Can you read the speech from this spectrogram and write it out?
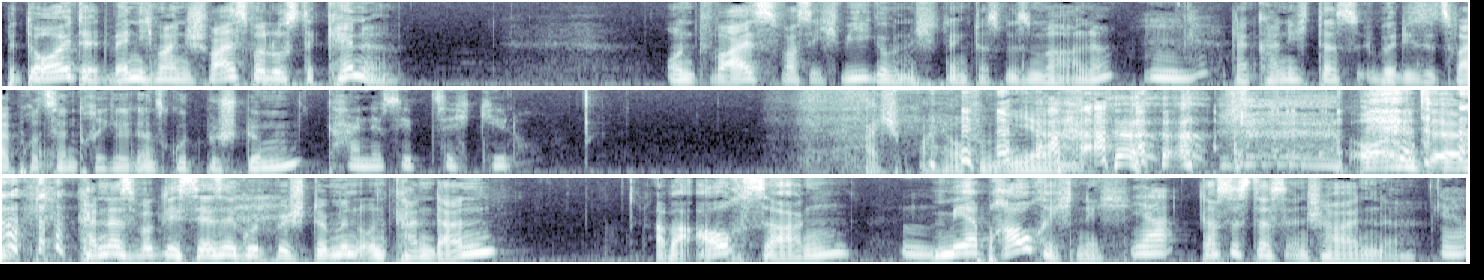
Bedeutet, wenn ich meine Schweißverluste kenne und weiß, was ich wiege, und ich denke, das wissen wir alle, dann kann ich das über diese 2%-Regel ganz gut bestimmen. Keine 70 Kilo. Ah, Ich spreche auch von mir. und ähm, kann das wirklich sehr, sehr gut bestimmen und kann dann aber auch sagen, mehr brauche ich nicht. Ja. Das ist das Entscheidende. Ja.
